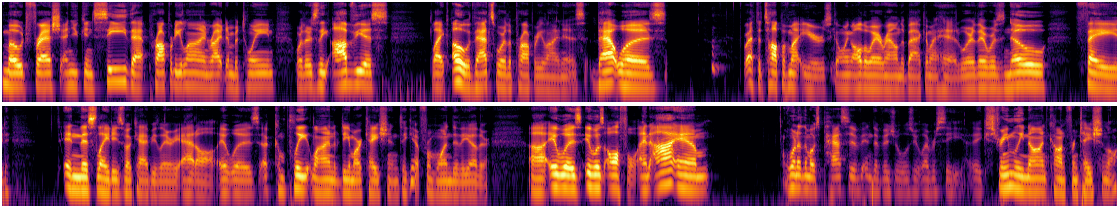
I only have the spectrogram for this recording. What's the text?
mowed fresh, and you can see that property line right in between where there's the obvious, like oh that's where the property line is. That was at the top of my ears, going all the way around the back of my head, where there was no fade in this lady's vocabulary at all. It was a complete line of demarcation to get from one to the other. Uh, it was it was awful, and I am one of the most passive individuals you'll ever see. Extremely non-confrontational.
